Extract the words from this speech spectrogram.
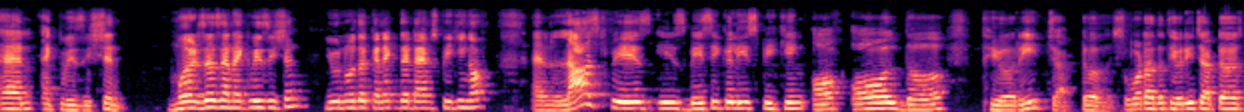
and acquisition. Mergers and acquisition, you know the connect that I'm speaking of. And last phase is basically speaking of all the theory chapters. So what are the theory chapters?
